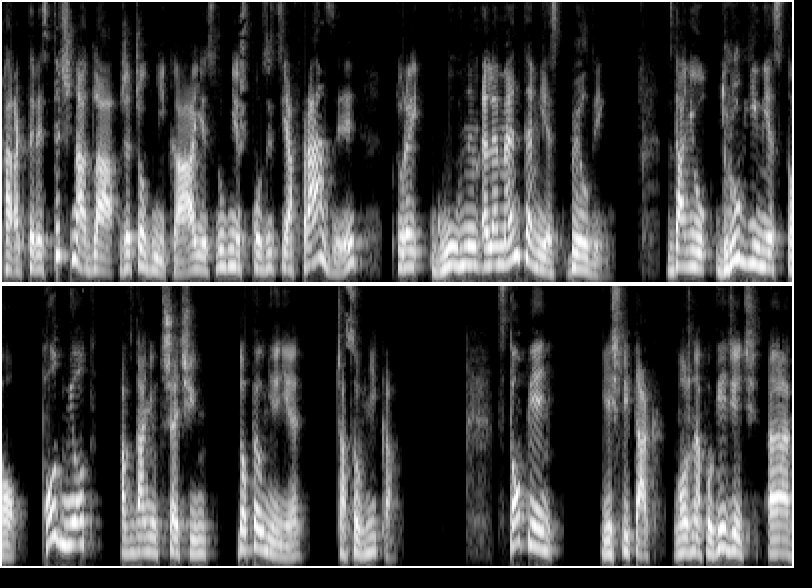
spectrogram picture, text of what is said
Charakterystyczna dla rzeczownika jest również pozycja frazy, której głównym elementem jest building. W zdaniu drugim jest to podmiot, a w zdaniu trzecim dopełnienie czasownika. Stopień, jeśli tak można powiedzieć, e,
